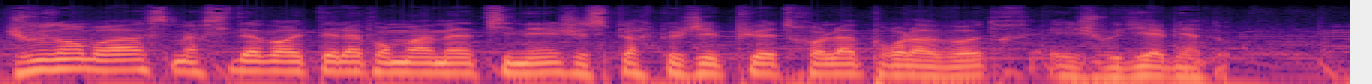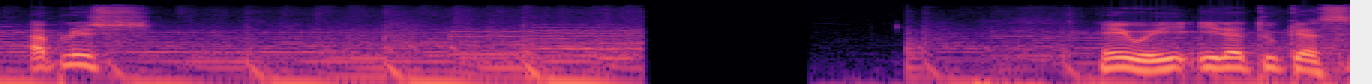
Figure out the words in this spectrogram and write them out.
Je vous embrasse, merci d'avoir été là pour ma matinée. J'espère que j'ai pu être là pour la vôtre, et je vous dis à bientôt. A plus! Eh oui, il a tout cassé.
